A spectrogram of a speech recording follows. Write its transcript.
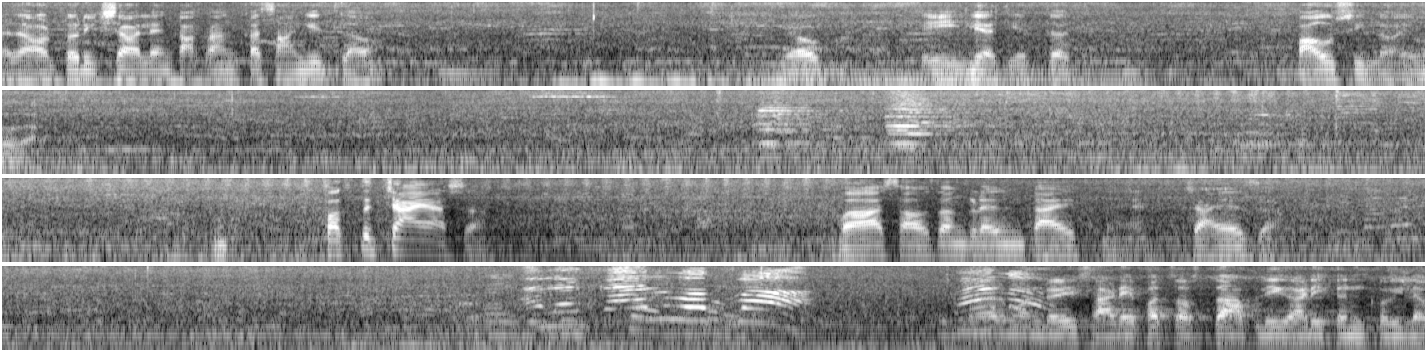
आता ऑटो रिक्षावाल्यानं काकांका सांगितलं हो. येऊ. ते इल्यात येतात. पाऊस इलो आहे बघा. फक्त चाय असा. बा सावथांकडे अजून काहीच नाही. चायचा तर मंडळी साडेपाच वाजता आपली गाडी कणकवलीला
